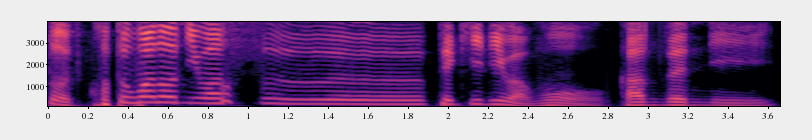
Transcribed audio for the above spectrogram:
と言葉のニュアンス的にはもう完全に、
